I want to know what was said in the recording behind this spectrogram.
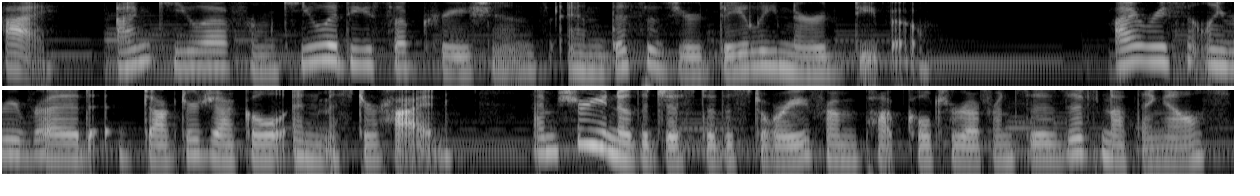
Hi, I'm Keela from Keela D Subcreations, and this is your Daily Nerd Devo. I recently reread Dr. Jekyll and Mr. Hyde. I'm sure you know the gist of the story from pop culture references, if nothing else.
